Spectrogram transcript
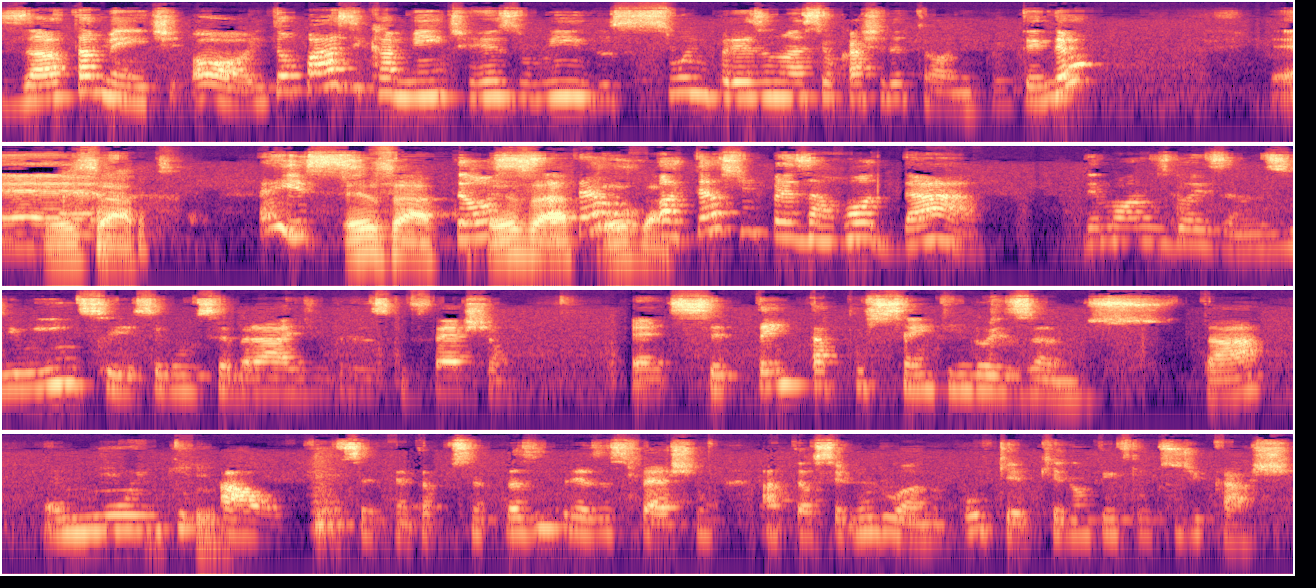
Exatamente. Ó, então, basicamente, resumindo, sua empresa não é seu caixa eletrônico, entendeu? É... Exato. É isso. Exato. Então, exato, até, exato. até a sua empresa rodar, demora uns dois anos. E o índice, segundo o Sebrae, de empresas que fecham, é de 70% em dois anos, tá? É muito Sim. alto. 70% das empresas fecham até o segundo ano. Por quê? Porque não tem fluxo de caixa.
